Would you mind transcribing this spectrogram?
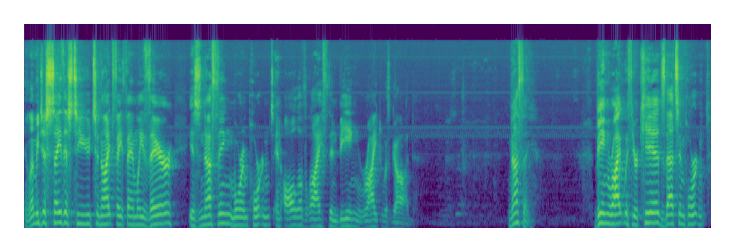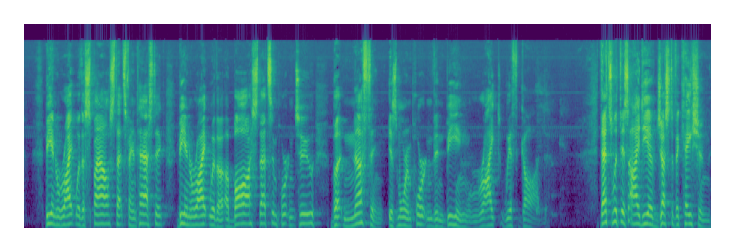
And let me just say this to you tonight, faith family. There is nothing more important in all of life than being right with God. Nothing. Being right with your kids, that's important. Being right with a spouse, that's fantastic. Being right with a, a, boss, that's important too. But nothing is more important than being right with God. That's what this idea of justification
